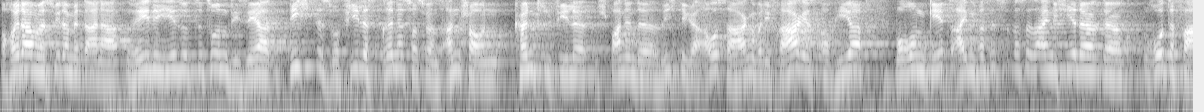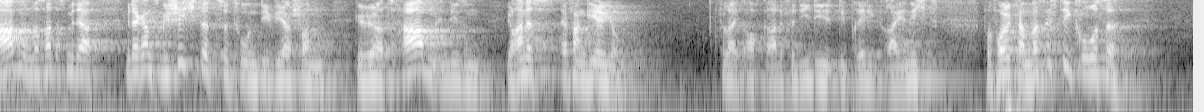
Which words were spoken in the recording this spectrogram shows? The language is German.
Auch heute haben wir es wieder mit einer Rede Jesu zu tun, die sehr dicht ist, wo vieles drin ist, was wir uns anschauen könnten, viele spannende, wichtige Aussagen. Aber die Frage ist auch hier, worum geht es eigentlich? Was ist, was ist eigentlich hier der, der rote Faden und was hat das mit der, mit der ganzen Geschichte zu tun, die wir schon gehört haben in diesem Johannesevangelium? Vielleicht auch gerade für die, die die Predigtreihe nicht verfolgt haben. Was ist die große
